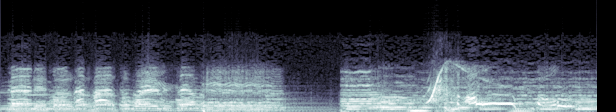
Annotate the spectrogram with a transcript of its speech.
Many moons have passed away, we still here. 好，好，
